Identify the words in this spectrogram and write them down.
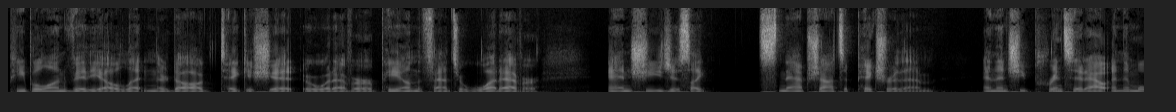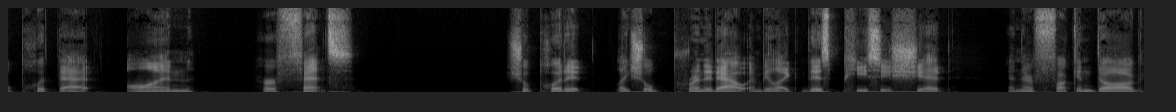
people on video letting their dog take a shit or whatever or pee on the fence or whatever and she just like snapshots a picture of them and then she prints it out and then we'll put that on her fence she'll put it like she'll print it out and be like this piece of shit and their fucking dog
